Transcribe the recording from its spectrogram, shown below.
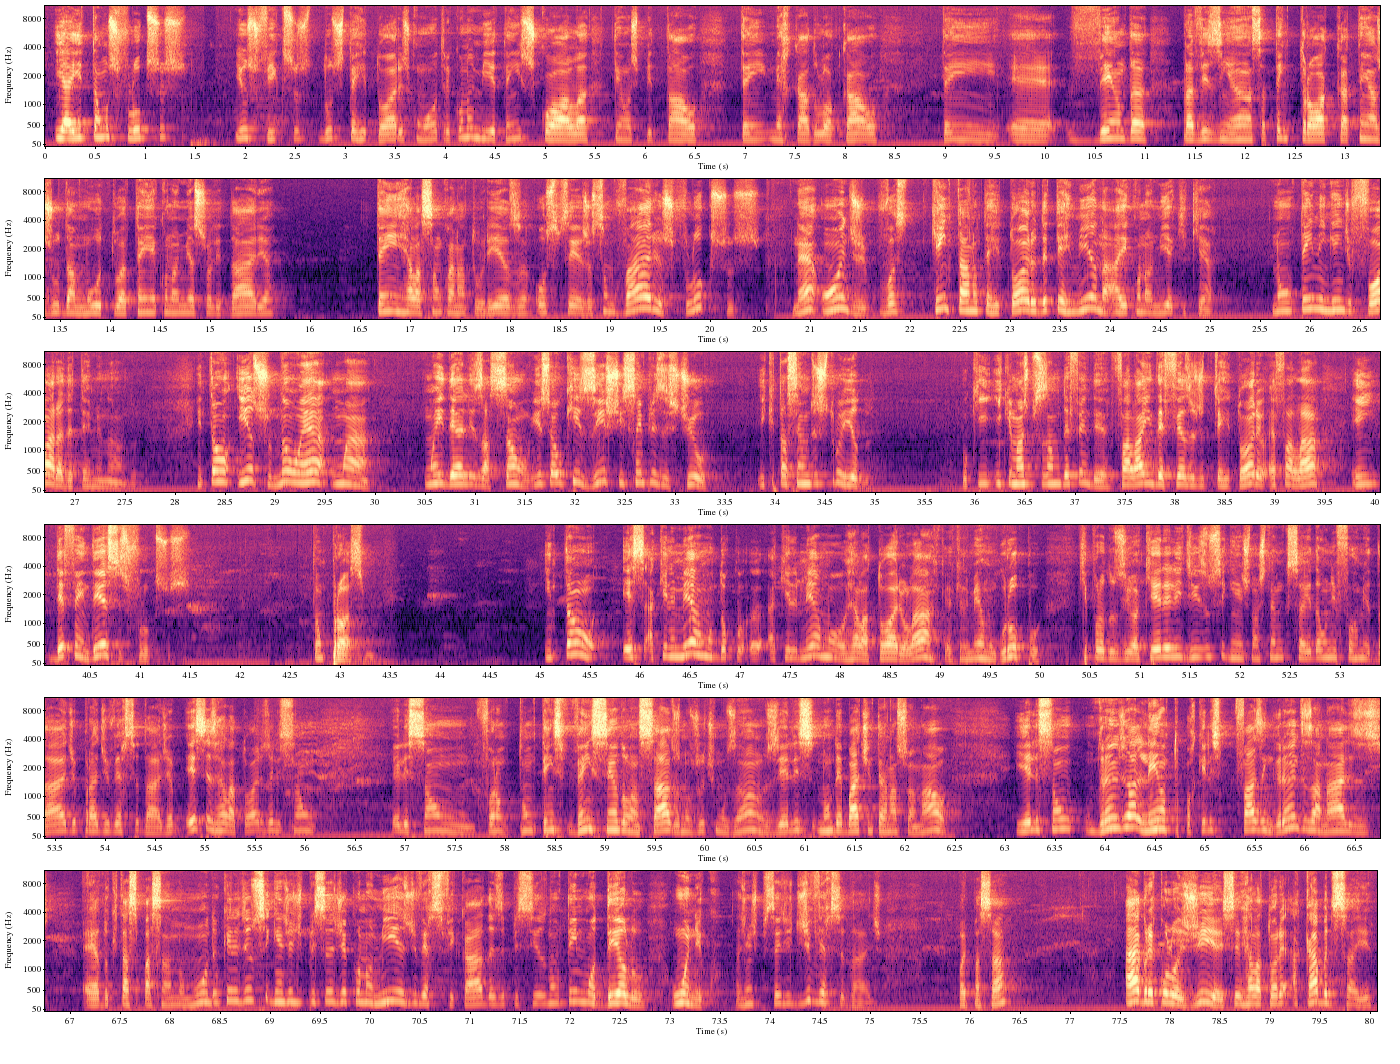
E aí estão os fluxos e os fixos dos territórios com outra economia. Tem escola, tem hospital, tem mercado local, tem é, venda para vizinhança, tem troca, tem ajuda mútua, tem economia solidária, tem relação com a natureza, ou seja, são vários fluxos né, onde você, quem está no território determina a economia que quer. Não tem ninguém de fora determinando. Então, isso não é uma, uma idealização, isso é o que existe e sempre existiu, e que está sendo destruído o que, e que nós precisamos defender. Falar em defesa de território é falar em defender esses fluxos. Então, próximo. Então, esse, aquele, mesmo, aquele mesmo relatório lá, aquele mesmo grupo que produziu aquele, ele diz o seguinte: nós temos que sair da uniformidade para a diversidade. Esses relatórios eles são eles são foram tão, tem, vêm sendo lançados nos últimos anos e eles num debate internacional e eles são um grande alento, porque eles fazem grandes análises é, do que está se passando no mundo. E o que ele diz é o seguinte: a gente precisa de economias diversificadas e precisa, não tem modelo único, a gente precisa de diversidade. Pode passar? Agroecologia, esse relatório acaba de sair,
